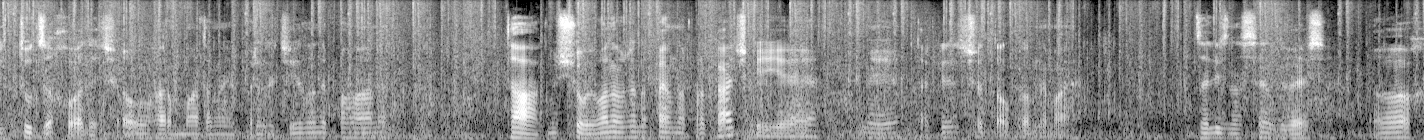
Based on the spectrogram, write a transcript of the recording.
І тут заходить. О, гарматами прилетіло непогано. Так, ну що, у Івана вже напевно прокачки є. Ні, так і ще толком немає. Залізна сил, дивися. Ох.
